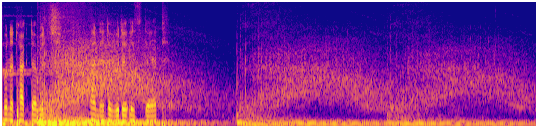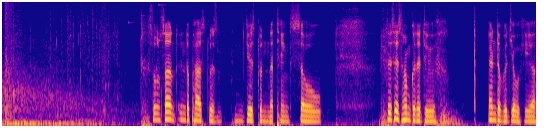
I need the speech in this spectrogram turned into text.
One attack damage and the video is dead. So sand in the past was used for nothing, so this is what I'm gonna do. End the video here.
